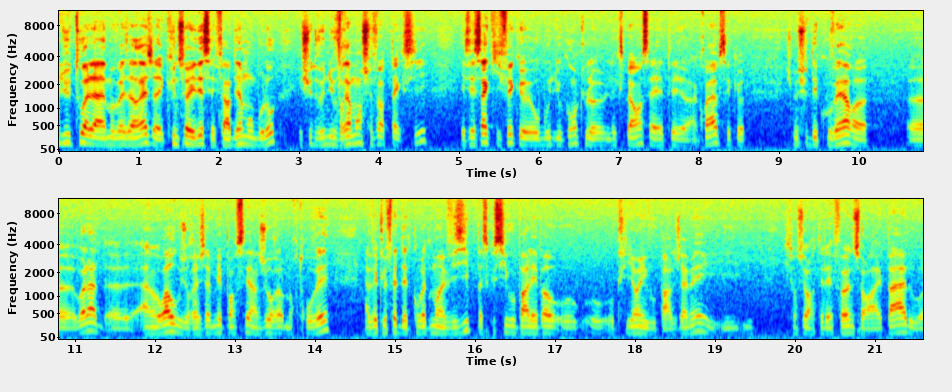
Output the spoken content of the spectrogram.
du tout aller à la mauvaise adresse, j'avais qu'une seule idée, c'est faire bien mon boulot. Et je suis devenu vraiment chauffeur de taxi. Et c'est ça qui fait qu'au bout du compte, l'expérience a été euh, incroyable, c'est que je me suis découvert euh, euh, voilà, à un endroit où j'aurais jamais pensé un jour me retrouver, avec le fait d'être complètement invisible, parce que si vous ne parlez pas aux, clients, ils ne vous parlent jamais, ils, sont sur leur téléphone, sur leur iPad. Ou,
